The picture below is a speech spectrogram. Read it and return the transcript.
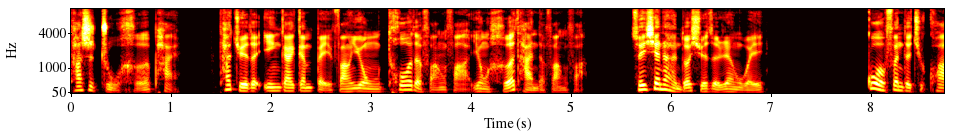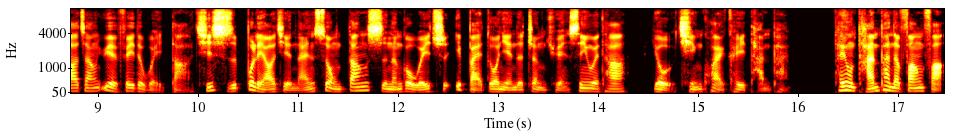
他是主和派，他觉得应该跟北方用拖的方法，用和谈的方法。所以现在很多学者认为。过分的去夸张岳飞的伟大，其实不了解南宋当时能够维持一百多年的政权，是因为他有勤快可以谈判，他用谈判的方法，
